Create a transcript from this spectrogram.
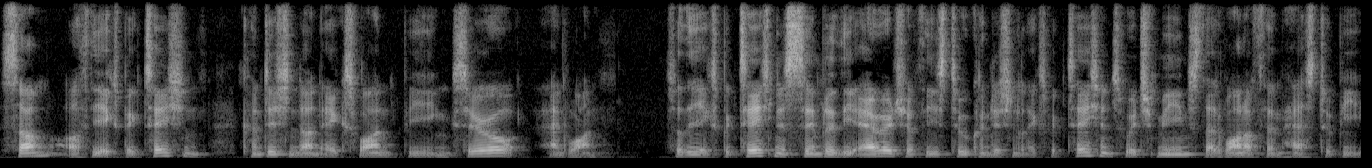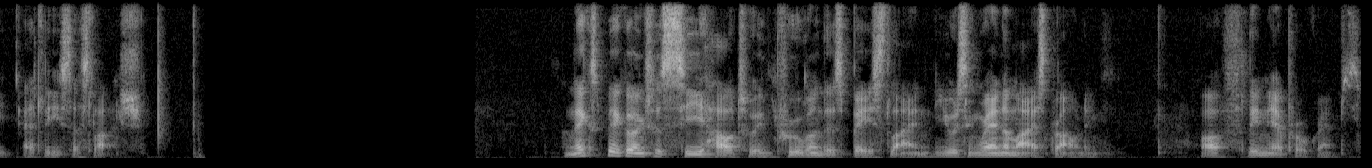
sum of the expectation conditioned on x1 being 0 and 1. So the expectation is simply the average of these two conditional expectations, which means that one of them has to be at least as large. Next we're going to see how to improve on this baseline using randomized rounding of linear programs.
